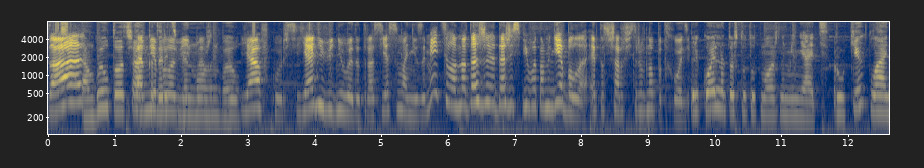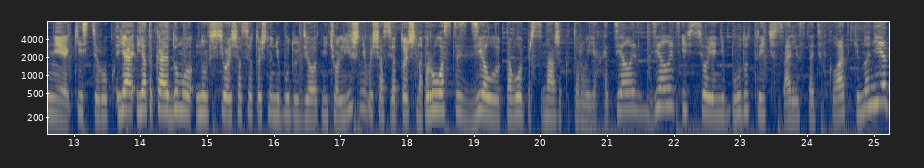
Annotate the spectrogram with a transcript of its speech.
Да, Там был тот не который тебе видно. нужен был. я в курсе, я не виню в этот раз, я сама не заметила, но даже, даже если его там не было, этот шарф все равно подходит. Прикольно то, что тут можно менять руки в плане кисти рук. Я, я такая думаю, ну все, сейчас я точно не буду делать ничего лишнего, сейчас я точно просто сделаю того персонажа, которого я хотела сделать, и все, я не буду три часа листать вкладки. Но нет,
